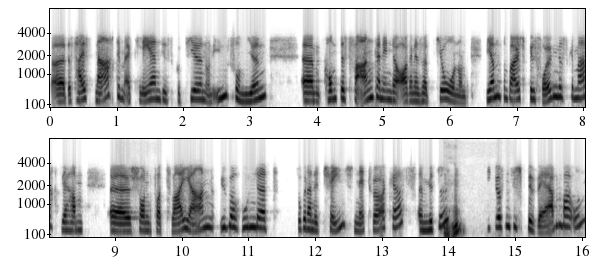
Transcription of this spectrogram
Äh, das heißt, nach dem Erklären, Diskutieren und Informieren ähm, kommt das Verankern in der Organisation. Und wir haben zum Beispiel Folgendes gemacht. Wir haben äh, schon vor zwei Jahren über 100 sogenannte Change Networkers ermittelt. Mhm. Die dürfen sich bewerben bei uns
